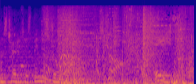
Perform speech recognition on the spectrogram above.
team's turret has been destroyed. Eight.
